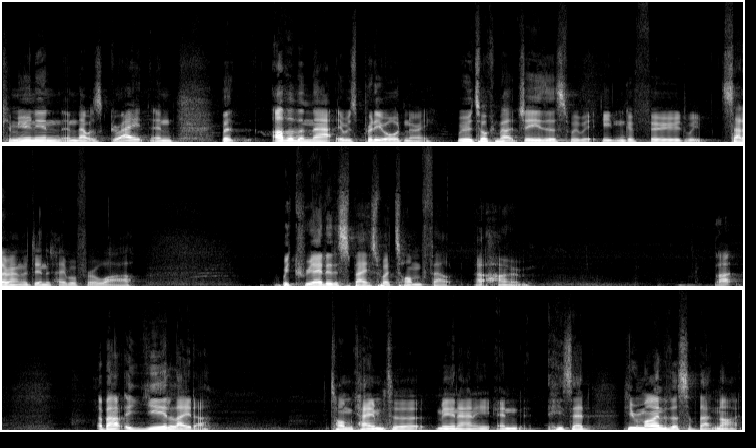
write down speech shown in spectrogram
communion, and that was great. And but other than that, it was pretty ordinary. We were talking about Jesus, we were eating good food, we sat around the dinner table for a while. We created a space where Tom felt at home. But about a year later, Tom came to me and Annie and he said, he reminded us of that night.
